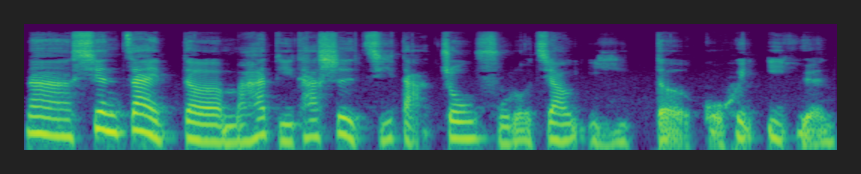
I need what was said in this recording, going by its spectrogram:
那现在的马哈迪他是吉打州佛罗交伊的国会议员，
